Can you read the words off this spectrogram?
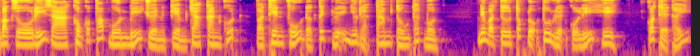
Mặc dù Lý Gia không có pháp môn bí truyền kiểm tra căn cốt và thiên phú được tích lũy như là tam tông thất môn, nhưng mà từ tốc độ tu luyện của Lý Hy có thể thấy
